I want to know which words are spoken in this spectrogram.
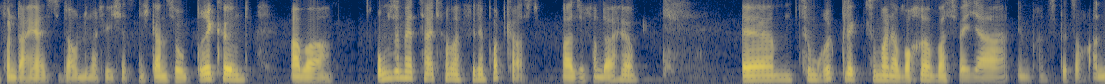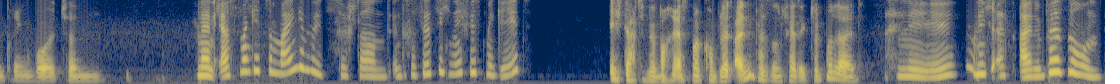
Von daher ist die Laune natürlich jetzt nicht ganz so prickelnd, aber umso mehr Zeit haben wir für den Podcast. Also von daher ähm, zum Rückblick zu meiner Woche, was wir ja im Prinzip jetzt auch anbringen wollten. Nein, erstmal geht es um meinen Gemütszustand. Interessiert sich nicht, wie es mir geht? Ich dachte, wir machen erstmal komplett eine Person fertig. Tut mir leid. Nee, nicht als eine Person.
